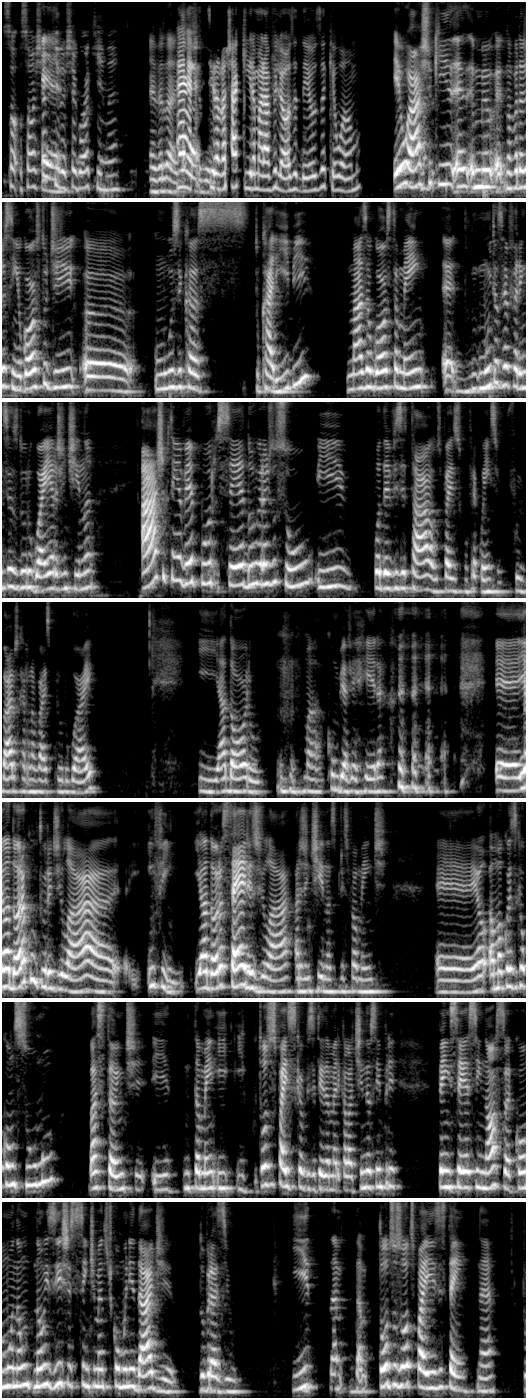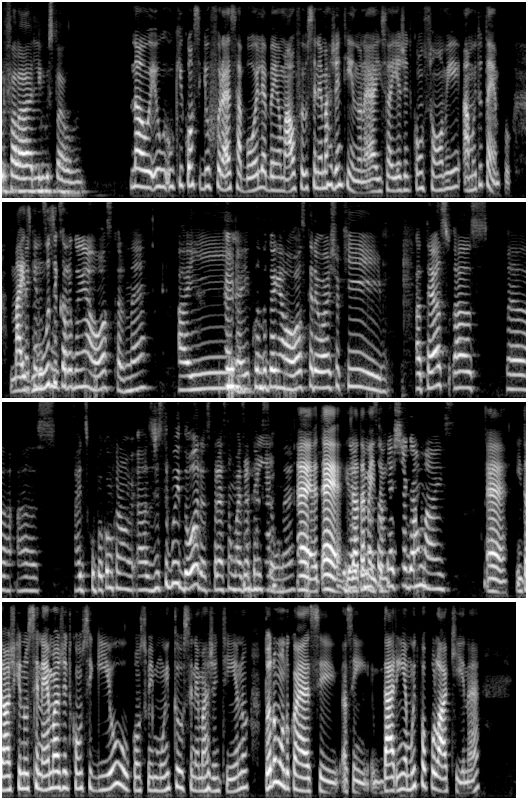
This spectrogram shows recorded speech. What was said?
Só, só a Shakira é. chegou aqui, né? É verdade. É, chegou. tirando a Shakira, maravilhosa, deusa, que eu amo. Eu acho que, é, é, é, na verdade, assim, eu gosto de uh, músicas do Caribe, mas eu gosto também é, muitas referências do Uruguai e Argentina. Acho que tem a ver por ser do Rio Grande do Sul e poder visitar os países com frequência. Fui vários carnavais para o Uruguai e adoro uma cumbia verreira. é, e eu adoro a cultura de lá, enfim, e eu adoro séries de lá, argentinas principalmente. É, é uma coisa que eu consumo bastante. E também, e, e todos os países que eu visitei da América Latina, eu sempre pensei assim, nossa, como não, não existe esse sentimento de comunidade do Brasil. E da, da, todos os outros países têm, né? Por falar língua espanhola. Não, eu, o que conseguiu furar essa bolha, bem ou mal, foi o cinema argentino, né? Isso aí a gente consome há muito tempo. Mas é que música. Eles ganhar Oscar, né? Aí, uhum. aí quando ganha Oscar, eu acho que até as, as, uh, as Ai, desculpa, como que é o nome? As distribuidoras prestam mais uhum. atenção, né? É, é, exatamente. Então, até chegar mais. É, então acho que no cinema a gente conseguiu consumir muito cinema argentino. Todo mundo conhece, assim, Darim é muito popular aqui, né?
